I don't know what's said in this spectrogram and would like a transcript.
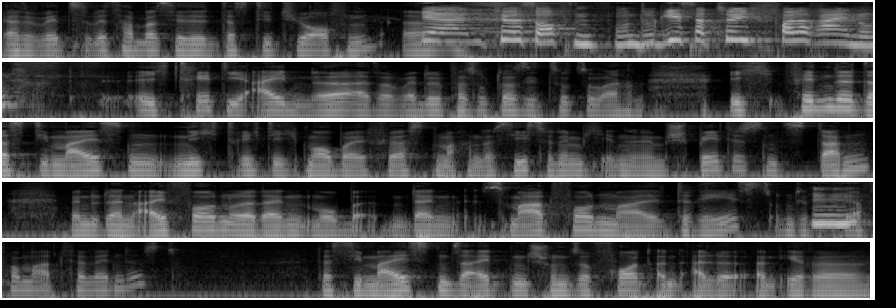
Also jetzt, jetzt haben wir hier, dass die Tür offen. Ähm, ja, die Tür ist offen und du gehst natürlich voll rein. Und ich trete die ein, ne? Also wenn du versuchst, sie zuzumachen. Ich finde, dass die meisten nicht richtig Mobile First machen. Das siehst du nämlich in, in spätestens dann, wenn du dein iPhone oder dein, Mobile, dein Smartphone mal drehst und im mhm. Querformat verwendest. Dass die meisten Seiten schon sofort an alle, an ihre,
